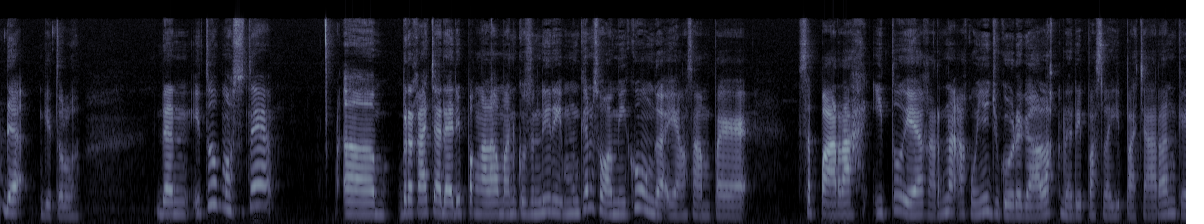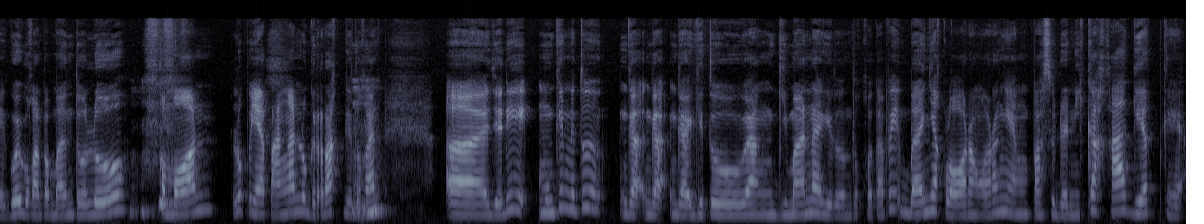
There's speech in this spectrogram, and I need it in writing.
ada gitu loh. Dan itu maksudnya uh, berkaca dari pengalamanku sendiri. Mungkin suamiku enggak yang sampai separah itu ya karena akunya juga udah galak dari pas lagi pacaran kayak gue bukan pembantu lu, come on, lu punya tangan lu gerak gitu kan. Uh, jadi mungkin itu nggak nggak nggak gitu yang gimana gitu untukku. Tapi banyak loh orang-orang yang pas sudah nikah kaget kayak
